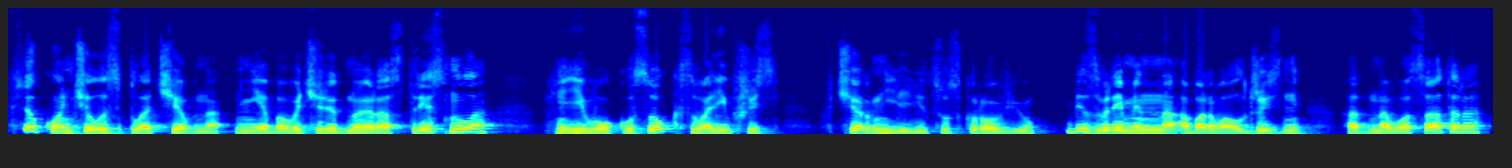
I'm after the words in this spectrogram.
Все кончилось плачевно, небо в очередной раз треснуло, и его кусок, свалившись в чернильницу с кровью, безвременно оборвал жизнь одного сатора,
